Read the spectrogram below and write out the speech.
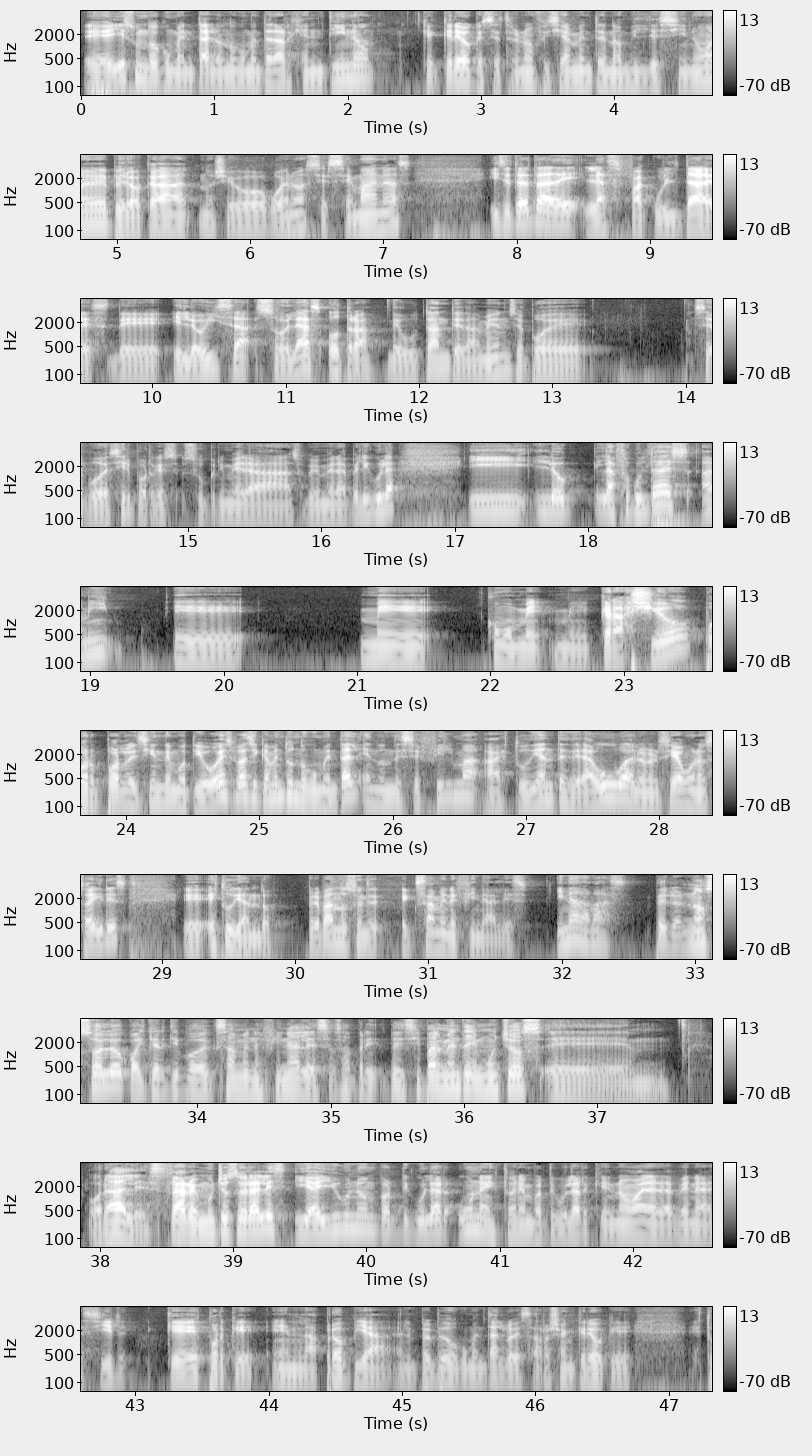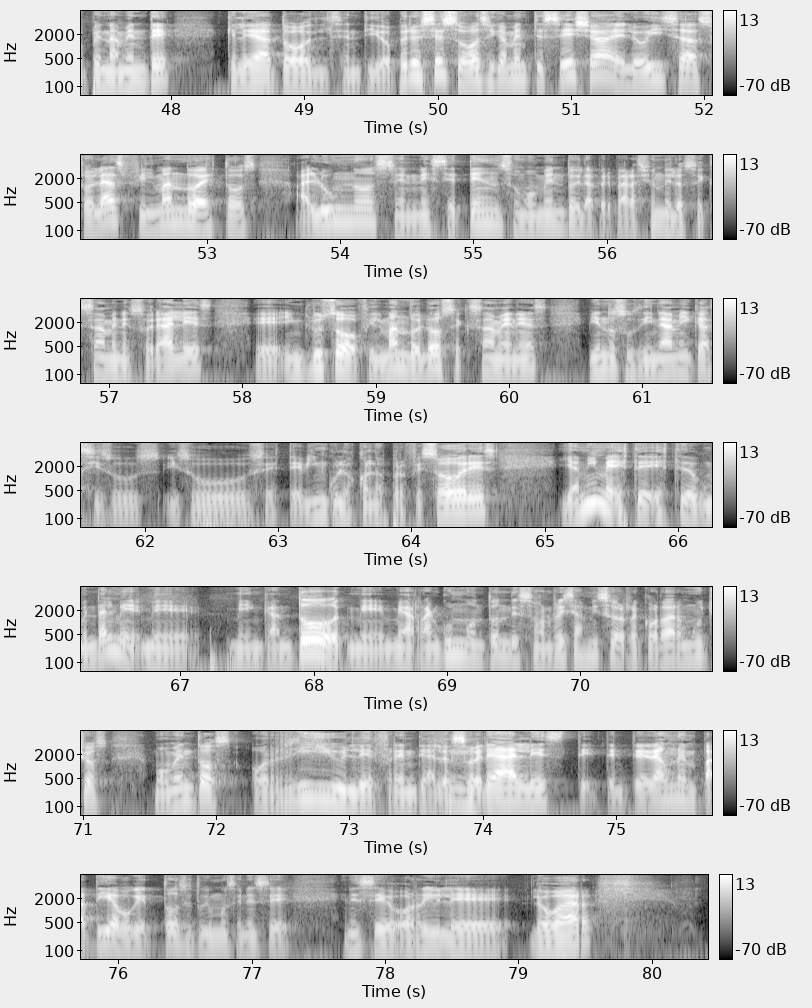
Eh, y es un documental, un documental argentino que creo que se estrenó oficialmente en 2019, pero acá nos llegó, bueno, hace semanas. Y se trata de Las Facultades de Eloísa Solás, otra debutante también, se puede, se puede decir, porque es su primera, su primera película. Y lo, Las Facultades a mí eh, me como me, me crasheó por, por el siguiente motivo. Es básicamente un documental en donde se filma a estudiantes de la UBA, la Universidad de Buenos Aires, eh, estudiando, preparando sus exámenes finales. Y nada más. Pero no solo cualquier tipo de exámenes finales, o sea, pri- principalmente hay muchos eh, orales. Claro, hay muchos orales y hay uno en particular, una historia en particular que no vale la pena decir qué es porque en la propia, en el propio documental lo desarrollan creo que estupendamente, que le da todo el sentido. Pero es eso, básicamente es ella, Eloísa Solás, filmando a estos alumnos en ese tenso momento de la preparación de los exámenes orales, eh, incluso filmando los exámenes, viendo sus dinámicas y sus, y sus este, vínculos con los profesores. Y a mí me, este, este documental me, me- me encantó, me, me arrancó un montón de sonrisas, me hizo recordar muchos momentos horribles frente a los Hmm. orales, te, te- te da una empatía porque todos estuvimos en ese, en ese horrible lugar.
